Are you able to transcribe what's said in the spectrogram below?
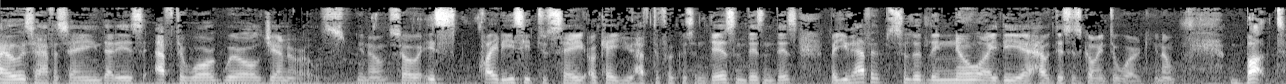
I always have a saying that is after work we're all generals, you know. So it's quite easy to say, okay, you have to focus on this and this and this, but you have absolutely no idea how this is going to work, you know. But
